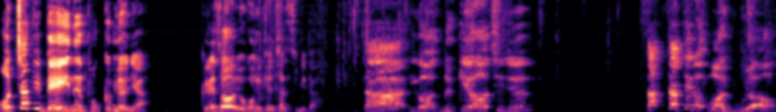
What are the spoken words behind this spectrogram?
어차피 메인은 볶음면이야 그래서 요거는 괜찮습니다 자 이거 넣을게요 치즈 싹 다 때려 와 이거 뭐야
